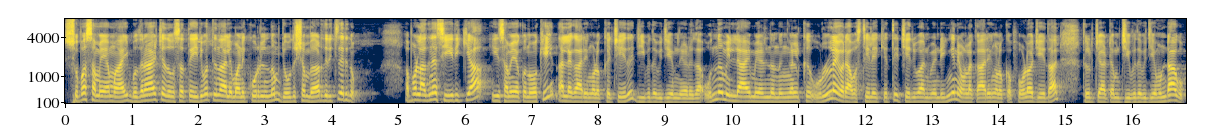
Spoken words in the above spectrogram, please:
ശുഭസമയമായി ബുധനാഴ്ച ദിവസത്തെ ഇരുപത്തിനാല് മണിക്കൂറിൽ നിന്നും ജ്യോതിഷം വേർതിരിച്ച് തരുന്നു. അപ്പോൾ അതിനെ സ്വീകരിക്കുക ഈ സമയമൊക്കെ നോക്കി നല്ല കാര്യങ്ങളൊക്കെ ചെയ്ത് ജീവിത വിജയം നേടുക. ഒന്നുമില്ലായ്മയിൽ നിന്ന് നിങ്ങൾക്ക് ഉള്ള ഒരവസ്ഥയിലേക്ക് എത്തിച്ചേരുവാൻ വേണ്ടി ഇങ്ങനെയുള്ള കാര്യങ്ങളൊക്കെ ഫോളോ ചെയ്താൽ തീർച്ചയായിട്ടും ജീവിത വിജയം ഉണ്ടാകും.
